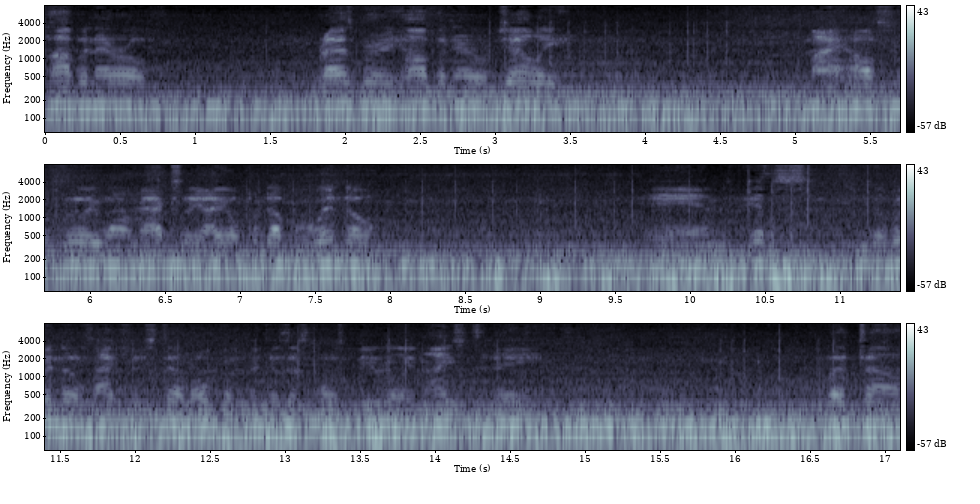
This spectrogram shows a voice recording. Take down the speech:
habanero raspberry habanero jelly my house was really warm. Actually, I opened up a window and it's the window is actually still open because it's supposed to be really nice today. But uh,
